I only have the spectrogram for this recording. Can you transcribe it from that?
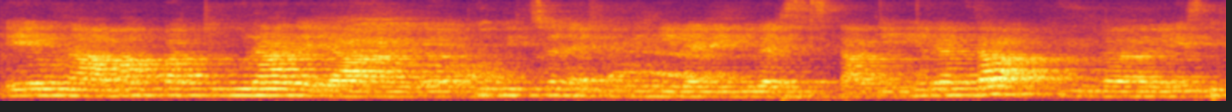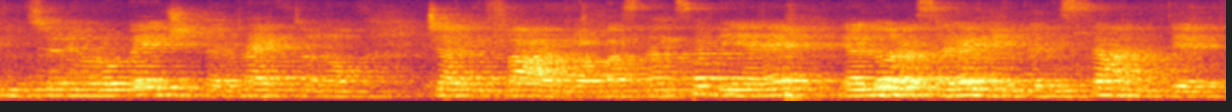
e una mappatura della condizione femminile nei diversi stati. In realtà le istituzioni europee ci permettono già di farlo abbastanza bene e allora sarebbe interessante, eh,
